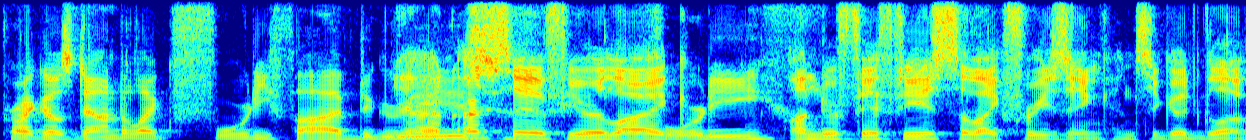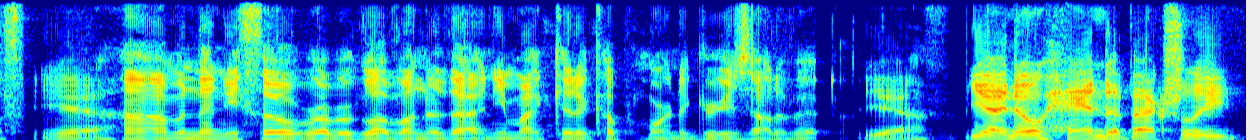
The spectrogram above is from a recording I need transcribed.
Probably goes down to like 45 degrees. Yeah, I'd, I'd say if you're like 40. under fifties to like freezing, it's a good glove. Yeah. Um, and then you throw a rubber glove under that, and you might get a couple more degrees out of it. Yeah. Yeah, I know Hand Up actually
